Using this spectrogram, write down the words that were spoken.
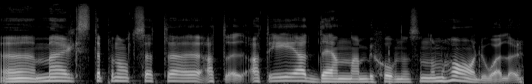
Uh, märks det på något sätt uh, att, att det är den ambitionen som de har då eller?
